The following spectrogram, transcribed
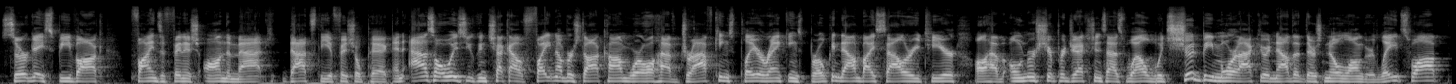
Sergey Spivak finds a finish on the mat. That's the official pick. And as always, you can check out fightnumbers.com where I'll have DraftKings player rankings broken down by salary tier. I'll have ownership projections as well, which should be more accurate now that there's no longer late swap.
